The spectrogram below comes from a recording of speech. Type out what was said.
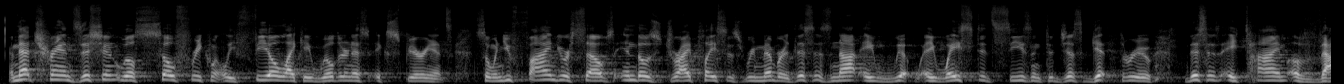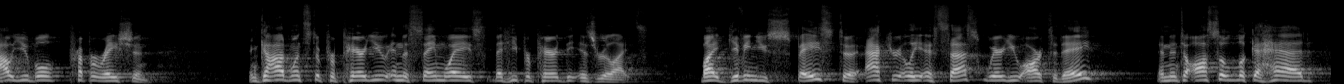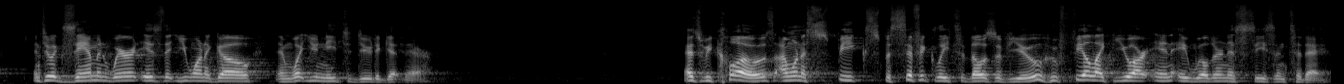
And that transition will so frequently feel like a wilderness experience. So when you find yourselves in those dry places, remember this is not a, a wasted season to just get through. This is a time of valuable preparation. And God wants to prepare you in the same ways that He prepared the Israelites by giving you space to accurately assess where you are today, and then to also look ahead and to examine where it is that you want to go and what you need to do to get there. As we close, I want to speak specifically to those of you who feel like you are in a wilderness season today.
